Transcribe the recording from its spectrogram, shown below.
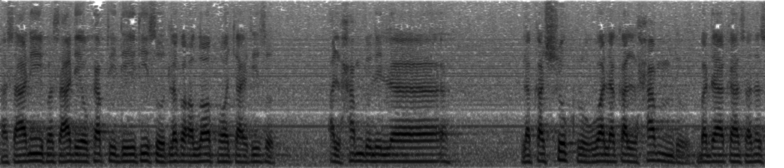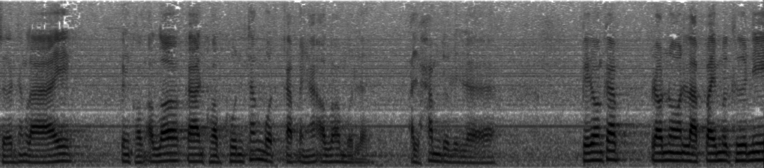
ภาษานี้ภาษาเดียวครับที่ดีที่สุด แล้วก็อัลลอฮ์พอใจที่สุด อัลฮัมดุลิลลาห์ละกัชุกรุวะละกัลฮัมดุบรรดาการสรรเสริญทั้งหลาย เป็นของอัลลอฮ์การขอบคุณทั้งหมดกลับไปหาอัลลอฮ์หมดเลยอัลฮัมดุลิลลาห์พี่น้องครับ เรานอนหลับไปเมื่อคืนนี้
